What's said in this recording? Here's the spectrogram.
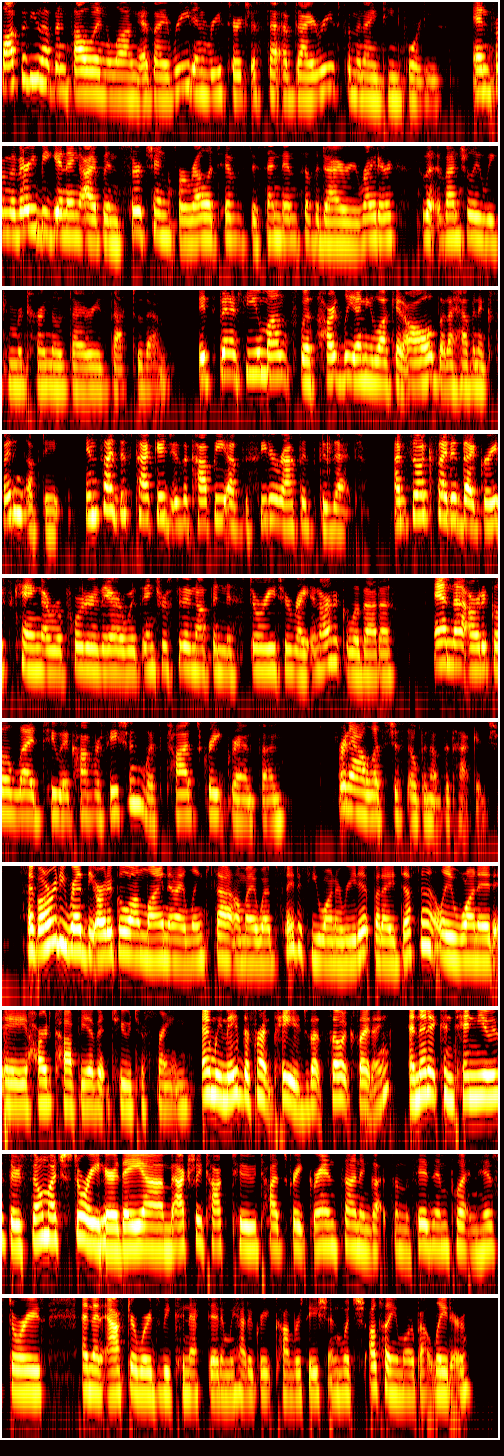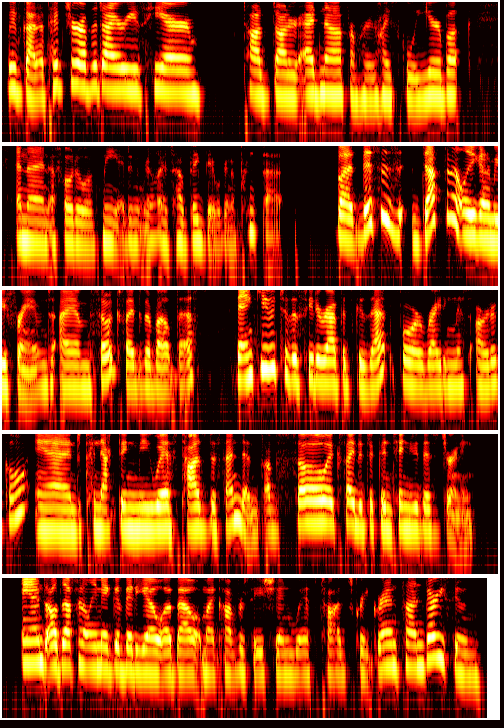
Lots of you have been following along as I read and research a set of diaries from the 1940s. And from the very beginning, I've been searching for relatives, descendants of the diary writer, so that eventually we can return those diaries back to them. It's been a few months with hardly any luck at all, but I have an exciting update. Inside this package is a copy of the Cedar Rapids Gazette. I'm so excited that Grace King, a reporter there, was interested enough in this story to write an article about us. And that article led to a conversation with Todd's great grandson. For now, let's just open up the package. I've already read the article online and I linked that on my website if you want to read it, but I definitely wanted a hard copy of it too to frame. And we made the front page. That's so exciting. And then it continues. There's so much story here. They um, actually talked to Todd's great grandson and got some of his input and his stories. And then afterwards, we connected and we had a great conversation, which I'll tell you more about later. We've got a picture of the diaries here. Todd's daughter Edna from her high school yearbook, and then a photo of me. I didn't realize how big they were going to print that. But this is definitely going to be framed. I am so excited about this. Thank you to the Cedar Rapids Gazette for writing this article and connecting me with Todd's descendants. I'm so excited to continue this journey. And I'll definitely make a video about my conversation with Todd's great grandson very soon.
